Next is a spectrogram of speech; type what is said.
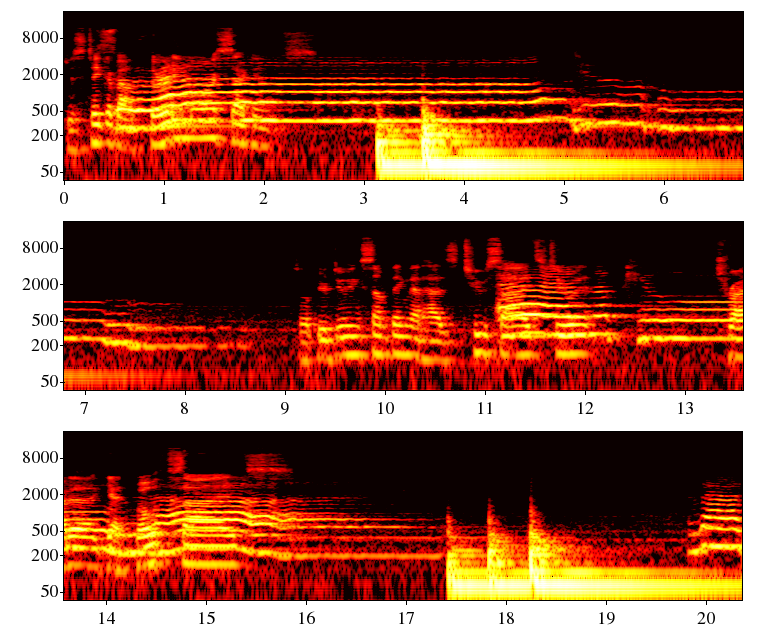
Just take about 30 more seconds. You're doing something that has two sides to it, try to get both sides. That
